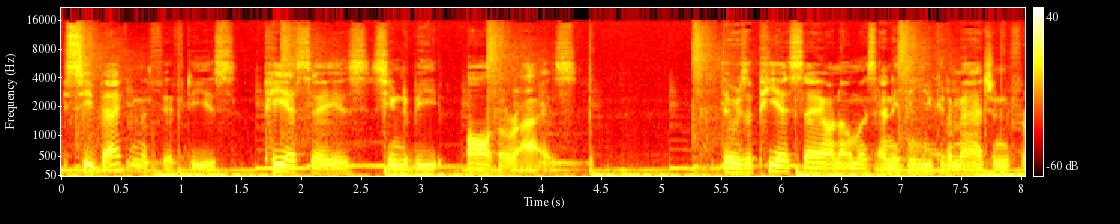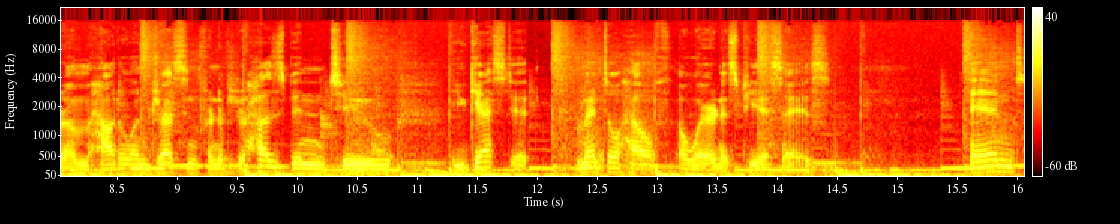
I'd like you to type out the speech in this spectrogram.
You see, back in the 50s, PSAs seemed to be all the rise. There was a PSA on almost anything you could imagine from how to undress in front of your husband to, you guessed it, mental health awareness PSAs. And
